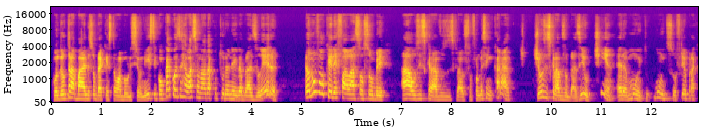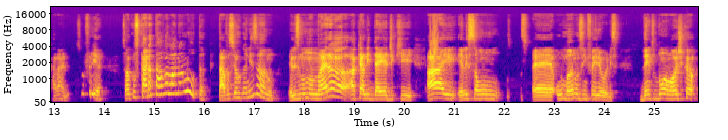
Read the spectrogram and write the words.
quando eu trabalho sobre a questão abolicionista e qualquer coisa relacionada à cultura negra brasileira, eu não vou querer falar só sobre ah, os escravos, os escravos. Estou falando assim, cara, tinha os escravos no Brasil? Tinha. Era muito, muito. Sofria pra caralho? Sofria. Só que os caras estavam lá na luta, estavam se organizando. Eles não, não era aquela ideia de que, ai, eles são é, humanos inferiores. Dentro de uma lógica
